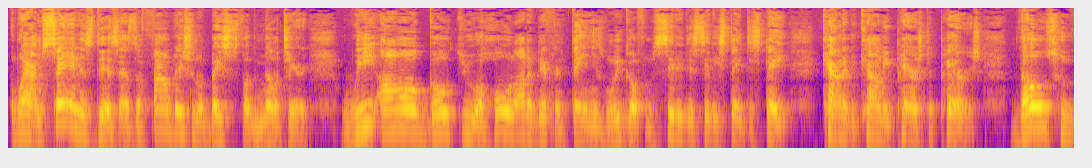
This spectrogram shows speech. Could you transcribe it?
what I'm saying is this as a foundational basis for the military, we all go through a whole lot of different things when we go from city to city, state to state, county to county, parish to parish. Those who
